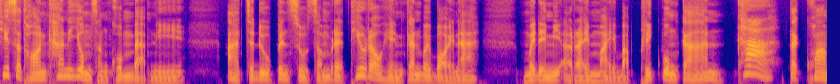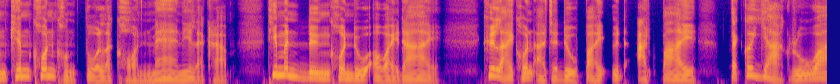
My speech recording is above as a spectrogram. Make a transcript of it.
ที่สะท้อนค่านิยมสังคมแบบนี้ อาจจะดูเป็นสูตรสำเร็จที่เราเห็นกันบ่อยๆ นะ ไม่ได้มีอะไรใหม่แบบพลิกวงการ ค่ะ แต่ความเข้มข้นของตัวละครแม่นี่แหละครับ ที่มันดึงคนดูเอาไว้ได้ คือหลายคนอาจจะดูไปอึดอัดไป แต่ก็อยากรู้ว่า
